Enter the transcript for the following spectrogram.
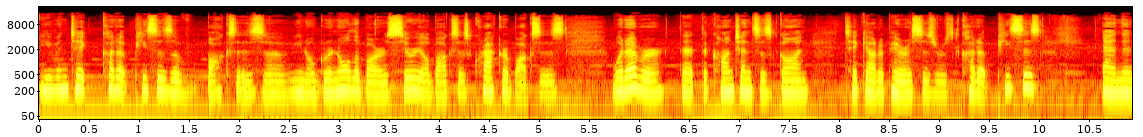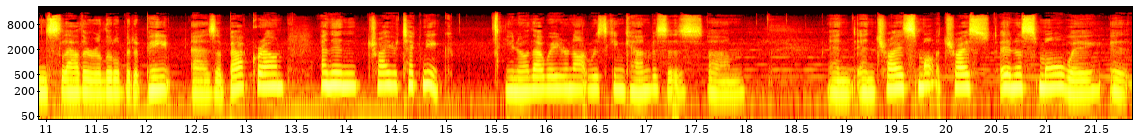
Even take cut up pieces of boxes, uh, you know, granola bars, cereal boxes, cracker boxes, whatever that the contents is gone. Take out a pair of scissors, cut up pieces, and then slather a little bit of paint as a background, and then try your technique. You know, that way you're not risking canvases. Um, and and try small, try in a small way. It,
